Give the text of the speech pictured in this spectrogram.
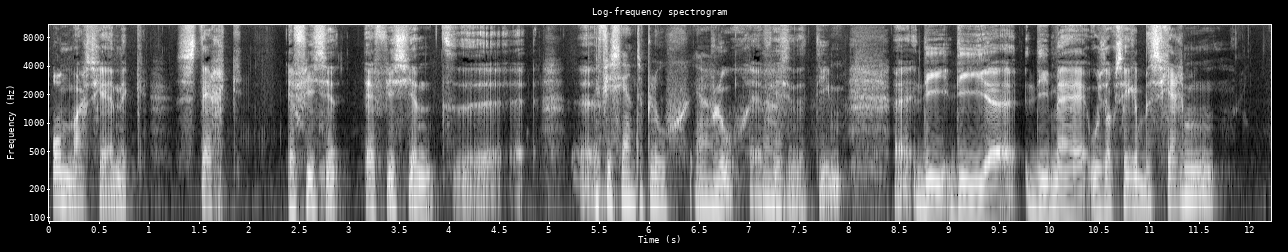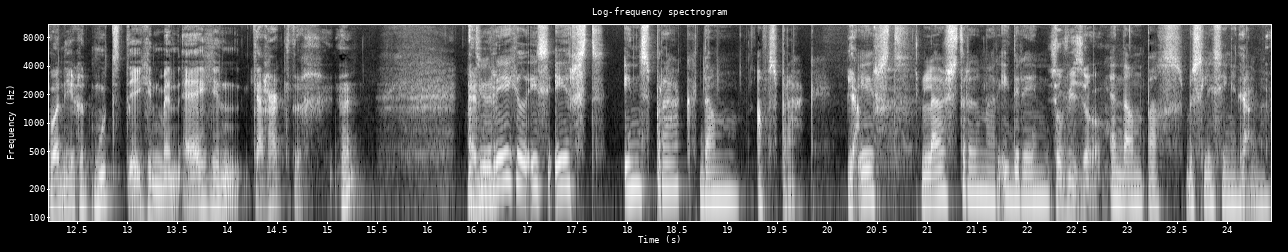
onwaarschijnlijk sterk, efficiënt. efficiënt eh, Efficiënte ploeg. Ja. ploeg, efficiënte team, eh, die, die, eh, die mij, hoe zou ik zeggen, beschermen wanneer het moet tegen mijn eigen karakter. Hè? Want En- uw regel is eerst inspraak, dan afspraak. Eerst luisteren naar iedereen. Sowieso. En dan pas beslissingen nemen.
